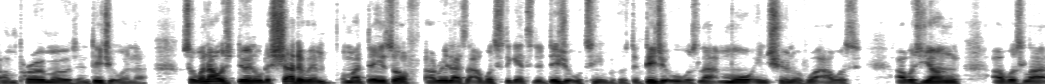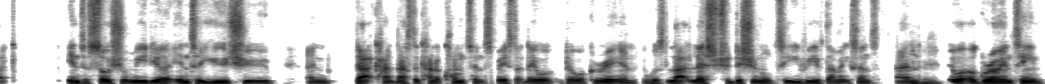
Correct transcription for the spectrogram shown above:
um, promos and digital and that. So when I was doing all the shadowing on my days off, I realized that I wanted to get into the digital team because the digital was like more in tune with what I was. I was young. I was like into social media, into YouTube, and that kind that's the kind of content space that they were they were creating. It was like less traditional TV, if that makes sense. And Mhm. they were a growing team.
